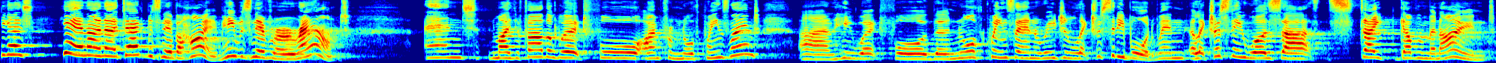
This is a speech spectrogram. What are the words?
He goes, Yeah, no, no, dad was never home. He was never around. And my father worked for, I'm from North Queensland, and he worked for the North Queensland Regional Electricity Board when electricity was uh, state government owned.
